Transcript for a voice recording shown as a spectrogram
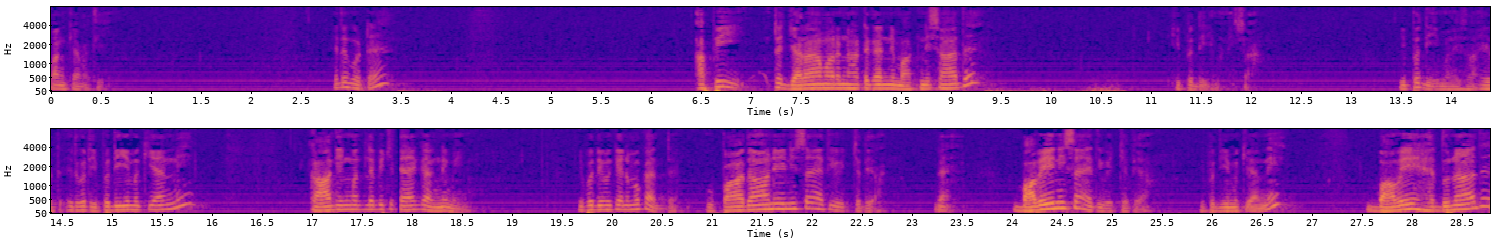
මං කැමතියි. එතකොට අපිට ජරා මරණ හටගන්නේ මක් නිසාද? ඉපදීම නිසා. ඉපදීම නිසා. එතකොට ඉපදීම කියන්නේ කාගෙන්වත් ලැබිච්ච තෑග්ගක් නෙමෙයි. ඉපදීම කියන්නේ මොකද්ද? උපාදානයේ නිසා ඇති වෙච්ච දෙයක්. නෑ. භවය නිසා ඇති වෙච්ච දෙයක්. ඉපදීම කියන්නේ භවයේ හැදුනාද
